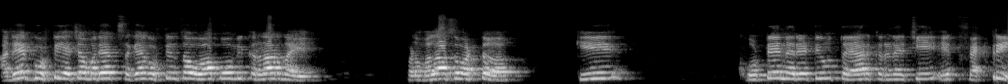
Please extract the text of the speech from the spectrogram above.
अनेक गोष्टी याच्यामध्ये सगळ्या गोष्टींचा उहापोह मी करणार नाही. पण मला असं वाटतं की खोटे नेरेटिव्ह तयार करण्याची एक फॅक्टरी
